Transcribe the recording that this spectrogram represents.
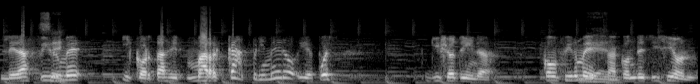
le das firme y cortás, marcás primero y después guillotina, con firmeza, con decisión,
